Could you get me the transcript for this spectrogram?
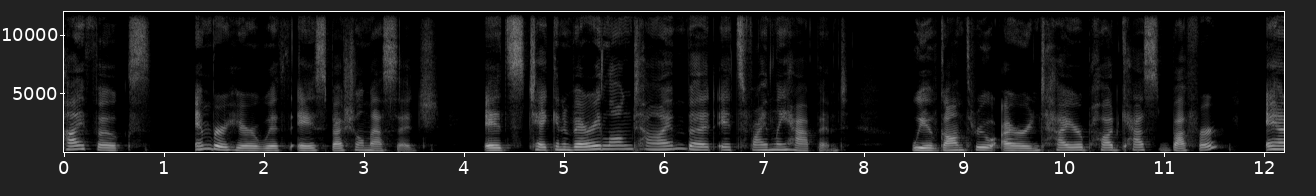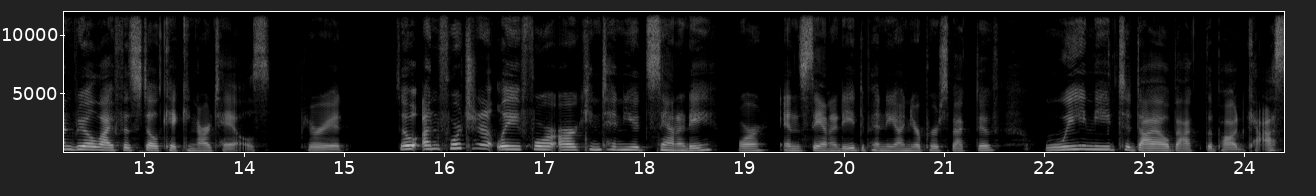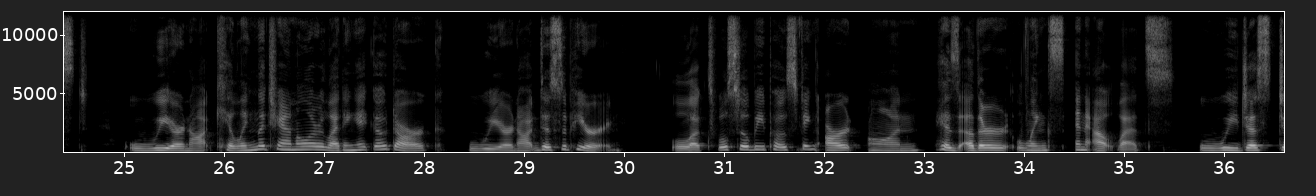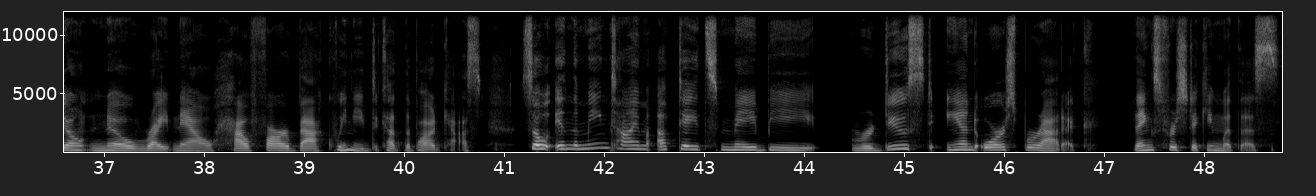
Hi folks, Ember here with a special message. It's taken a very long time, but it's finally happened. We have gone through our entire podcast buffer, and real life is still kicking our tails, period. So unfortunately for our continued sanity, or insanity, depending on your perspective, we need to dial back the podcast. We are not killing the channel or letting it go dark. We are not disappearing. Lux will still be posting art on his other links and outlets. We just don't know right now how far back we need to cut the podcast. So in the meantime, updates may be reduced and or sporadic. Thanks for sticking with us.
